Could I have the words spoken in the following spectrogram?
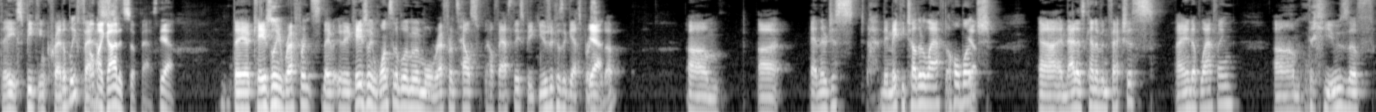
they speak incredibly fast. Oh my god, it's so fast. Yeah. They occasionally reference. They, they occasionally once in a blue moon will reference how how fast they speak. Usually because a guest brings Yeah. it up. Um, uh, and they're just they make each other laugh a whole bunch, uh, and that is kind of infectious. I end up laughing. Um, the use of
